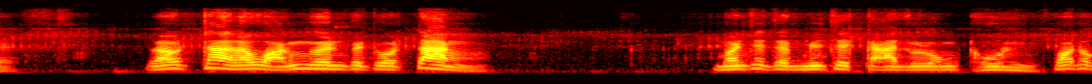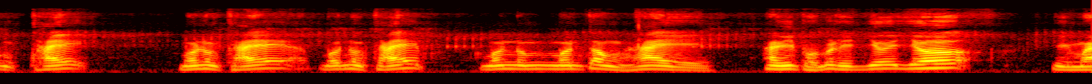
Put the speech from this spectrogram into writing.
อแล้วถ้าเราหวังเงินเป็นตัวตั้ง มันจะจะมีการลงทุน เพราะต้องใช้มันต้องใช้มันต้องใช้มันมันต้องให้ให้มีผลผลิตเยอะๆจริงไหม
